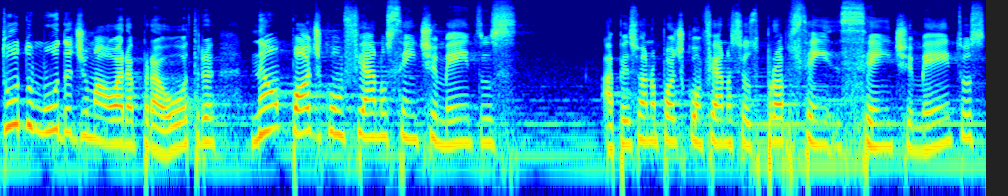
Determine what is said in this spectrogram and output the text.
tudo muda de uma hora para outra. Não pode confiar nos sentimentos. A pessoa não pode confiar nos seus próprios sentimentos.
